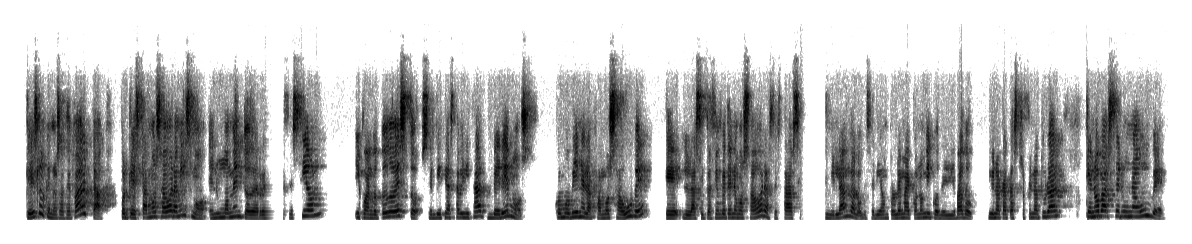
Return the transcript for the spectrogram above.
¿Qué es lo que nos hace falta? Porque estamos ahora mismo en un momento de recesión y cuando todo esto se empiece a estabilizar, veremos cómo viene la famosa V, que la situación que tenemos ahora se está asimilando a lo que sería un problema económico derivado de una catástrofe natural, que no va a ser una V,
